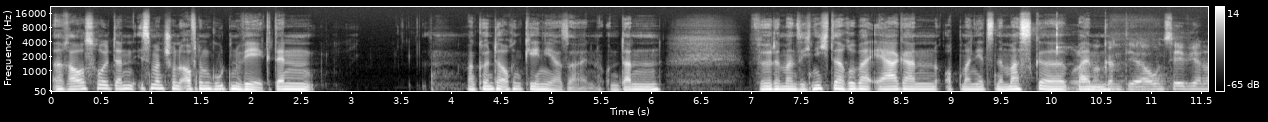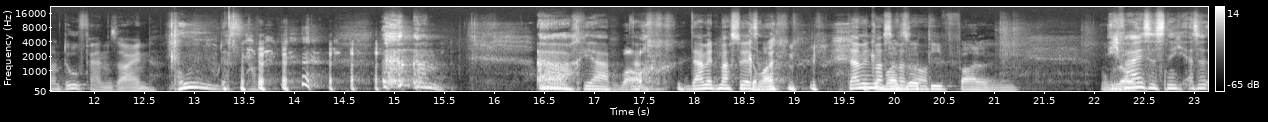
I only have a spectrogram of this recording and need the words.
äh, rausholt, dann ist man schon auf einem guten Weg. Denn man könnte auch in Kenia sein. Und dann würde man sich nicht darüber ärgern, ob man jetzt eine Maske Oder beim. man könnte ja auch ein Xavier Nadu-Fan sein. Oh, das Ach ja, Wow. da, damit machst du jetzt. Kann man, damit kann machst du was so auf. tief fallen. Ich Unglaublich. weiß es nicht. Also,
